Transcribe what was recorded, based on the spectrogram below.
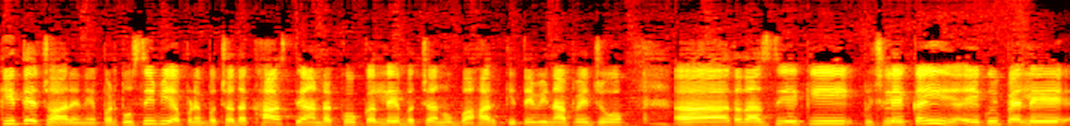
ਕੀਤੇ ਜਾ ਰਹੇ ਨੇ। ਪਰ ਤੁਸੀਂ ਵੀ ਆਪਣੇ ਬੱਚਿਆਂ ਦਾ ਖਾਸ ਧਿਆਨ ਰੱਖੋ। ਕੱਲੇ ਬੱਚਿਆਂ ਨੂੰ ਬਾਹਰ ਕਿਤੇ ਵੀ ਨਾ ਭੇਜੋ। ਅਹ ਤਾਂ ਦੱਸ ਦਈਏ ਕਿ ਪਿਛਲੇ ਕਈ, ਇਹ ਕੋਈ ਪਹਿਲੇ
